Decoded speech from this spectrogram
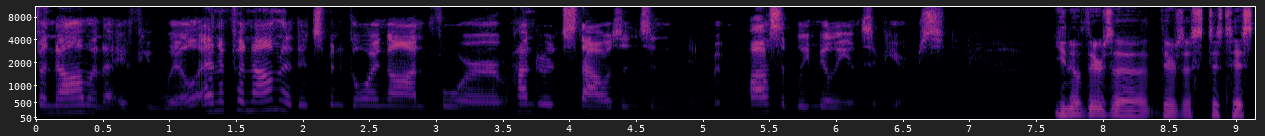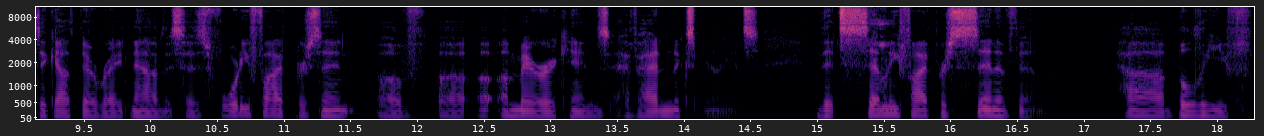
phenomena, if you will, and a phenomena that's been going on for hundreds, thousands, and possibly millions of years. You know, there's a there's a statistic out there right now that says 45% of uh, Americans have had an experience that 75% of them uh, believe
